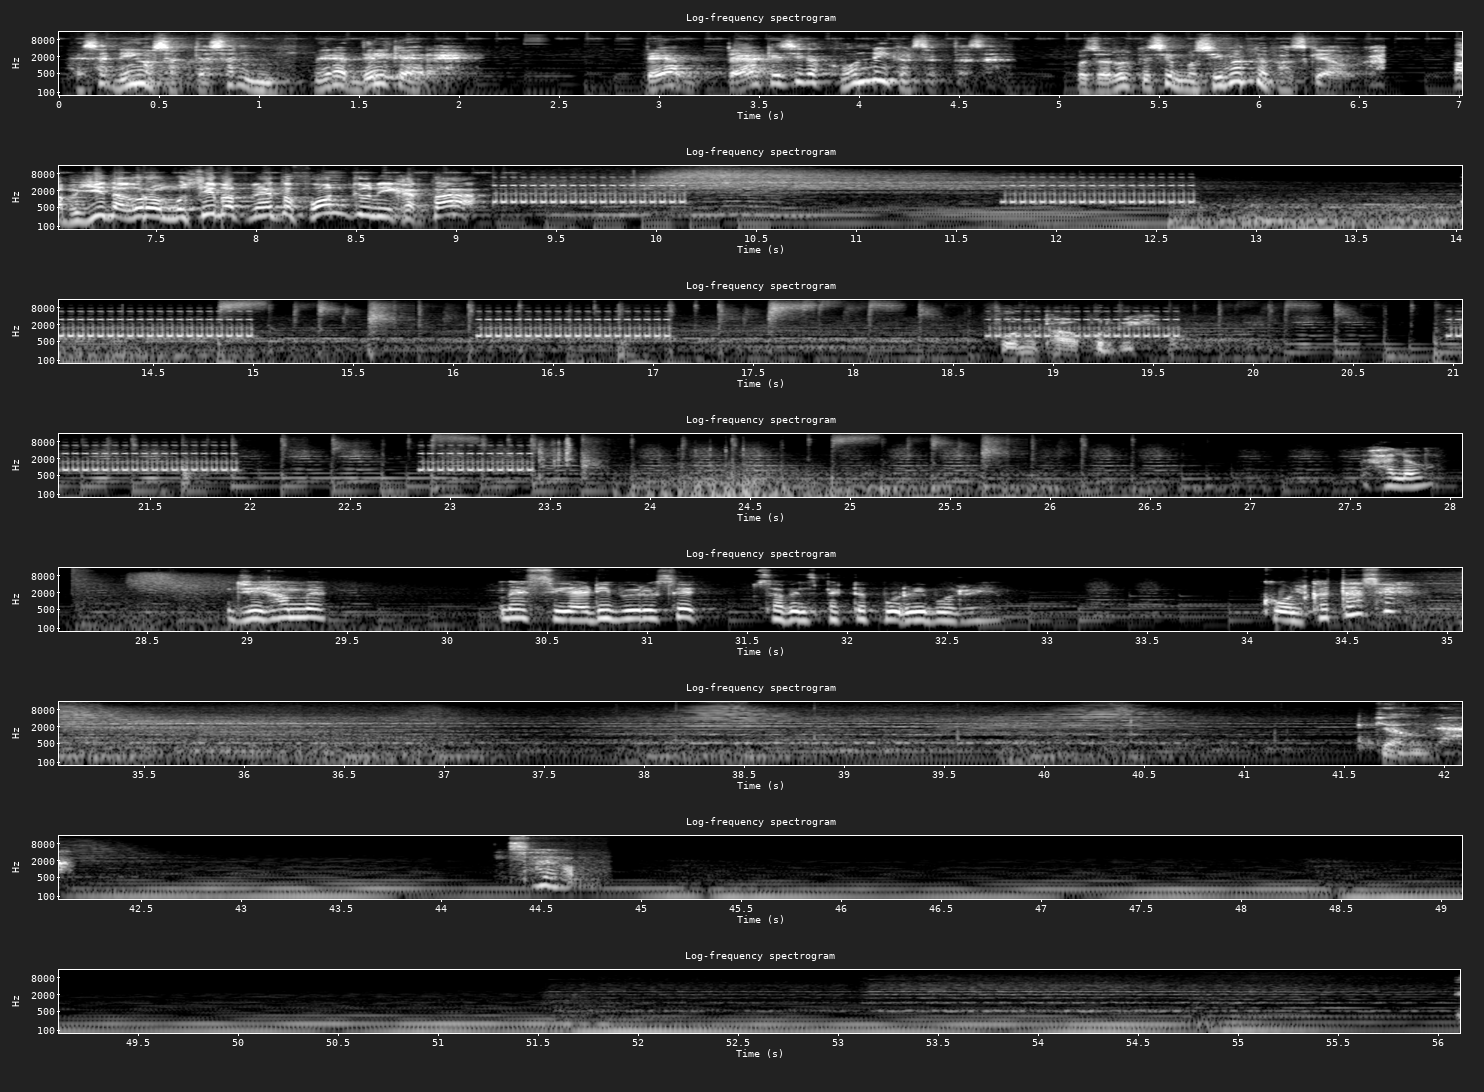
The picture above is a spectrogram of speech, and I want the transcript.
ऐसा नहीं हो सकता सर मेरा दिल कह रहा है। दया दया किसी का खून नहीं कर सकता सर। वो ज़रूर किसी मुसीबत में फंस गया होगा। अभिजीत अगर वो मुसीबत में है तो फ़ोन क्यों नहीं करता? फ़ोन उठाओ पूर्वी। हेलो? जी हाँ मैं मैं सीआईडी ब्यूरो से सब इंस्पेक्टर पूर्वी बोल रही हूँ। कोलकाता से? क्या हो गया? सर।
